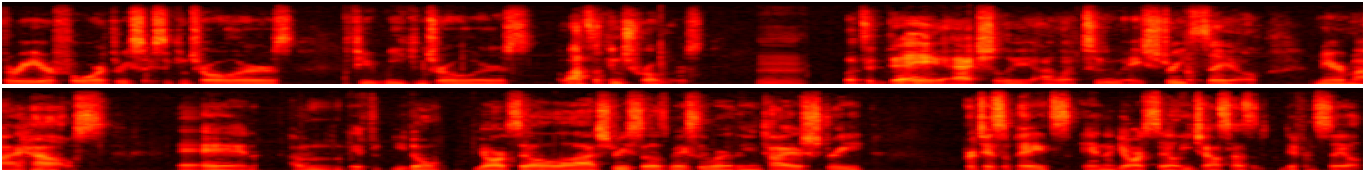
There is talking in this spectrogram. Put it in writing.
three or four 360 controllers, a few Wii controllers, lots of controllers. Mm. But today, actually, I went to a street sale near my house, and um, if you don't yard sale a lot, street sale is basically where the entire street participates in a yard sale. Each house has a different sale,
